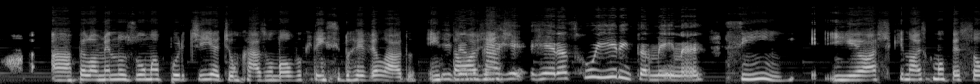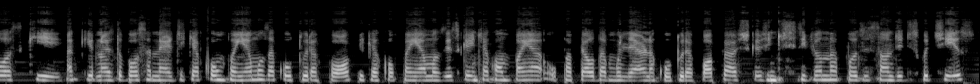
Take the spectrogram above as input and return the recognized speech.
ah, pelo menos uma por dia de um caso novo que tem sido revelado. Então e a gente. carreiras ruírem também, né? Sim, e eu acho que nós, como pessoas que, aqui nós do Bolsa Nerd, que acompanhamos a cultura pop, que acompanhamos isso, que a gente acompanha o papel da mulher na cultura pop, eu acho que a gente se viu na posição de discutir isso.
